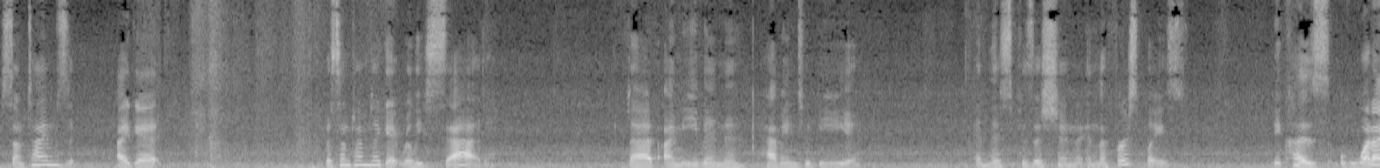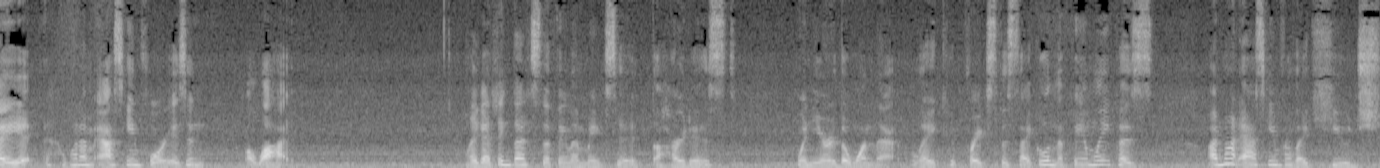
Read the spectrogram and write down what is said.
sometimes I get, but sometimes I get really sad that I'm even having to be in this position in the first place because what I what I'm asking for isn't a lot. Like I think that's the thing that makes it the hardest when you're the one that like breaks the cycle in the family because I'm not asking for like huge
